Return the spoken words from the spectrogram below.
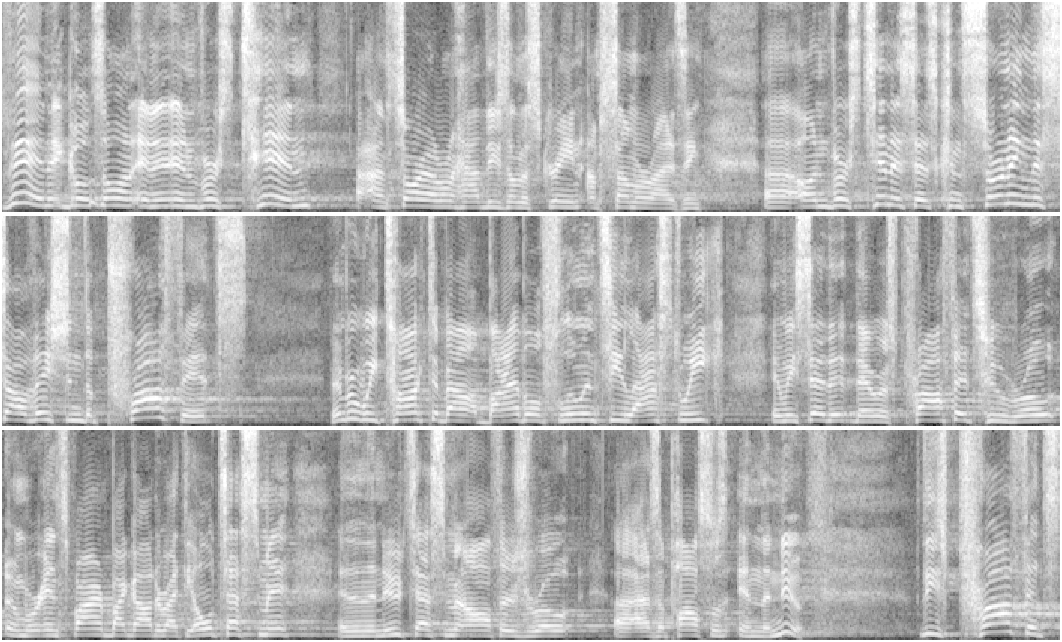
Then it goes on, and in verse 10, I'm sorry I don't have these on the screen, I'm summarizing. Uh, on verse 10, it says, Concerning this salvation, the prophets Remember we talked about Bible fluency last week and we said that there was prophets who wrote and were inspired by God to write the Old Testament and then the New Testament authors wrote uh, as apostles in the New. These prophets,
